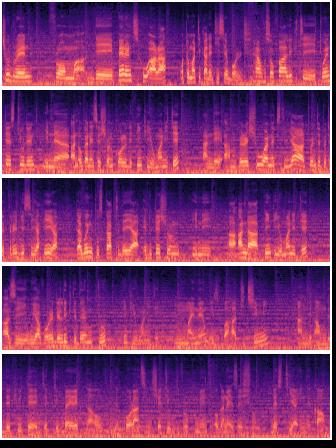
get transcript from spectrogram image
children from uh, the parents who are uh, automatically disabled. We have so far linked 20 students in uh, an organization called Think Humanity and uh, I'm very sure next year, 2023, this year here, they are going to start their education in uh, under Think Humanity as uh, we have already linked them to Think Humanity. My name is Bahati Chimi and I'm the Deputy Executive Director of the Korans Initiative Development Organization based here in the camp,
